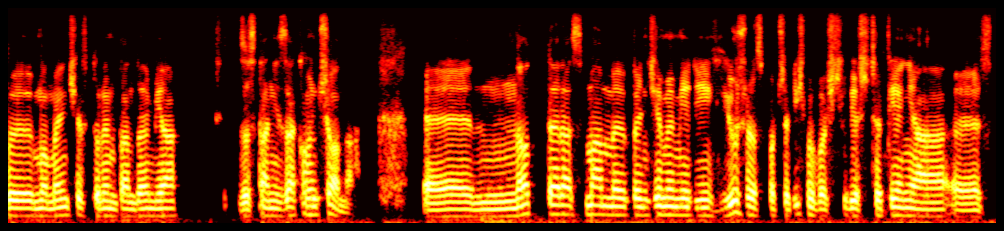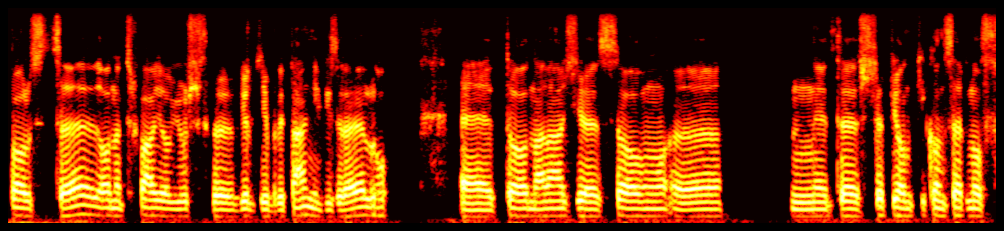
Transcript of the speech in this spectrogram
w momencie, w którym pandemia zostanie zakończona. E, No teraz mamy, będziemy mieli, już rozpoczęliśmy właściwie szczepienia e, w Polsce. One trwają już w Wielkiej Brytanii, w Izraelu. E, To na razie są te szczepionki koncernów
